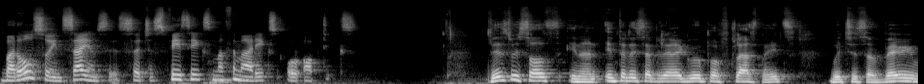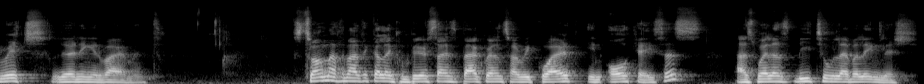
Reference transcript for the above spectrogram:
but also in sciences such as physics, mathematics or optics. This results in an interdisciplinary group of classmates, which is a very rich learning environment. Strong mathematical and computer science backgrounds are required in all cases, as well as B2 level English.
